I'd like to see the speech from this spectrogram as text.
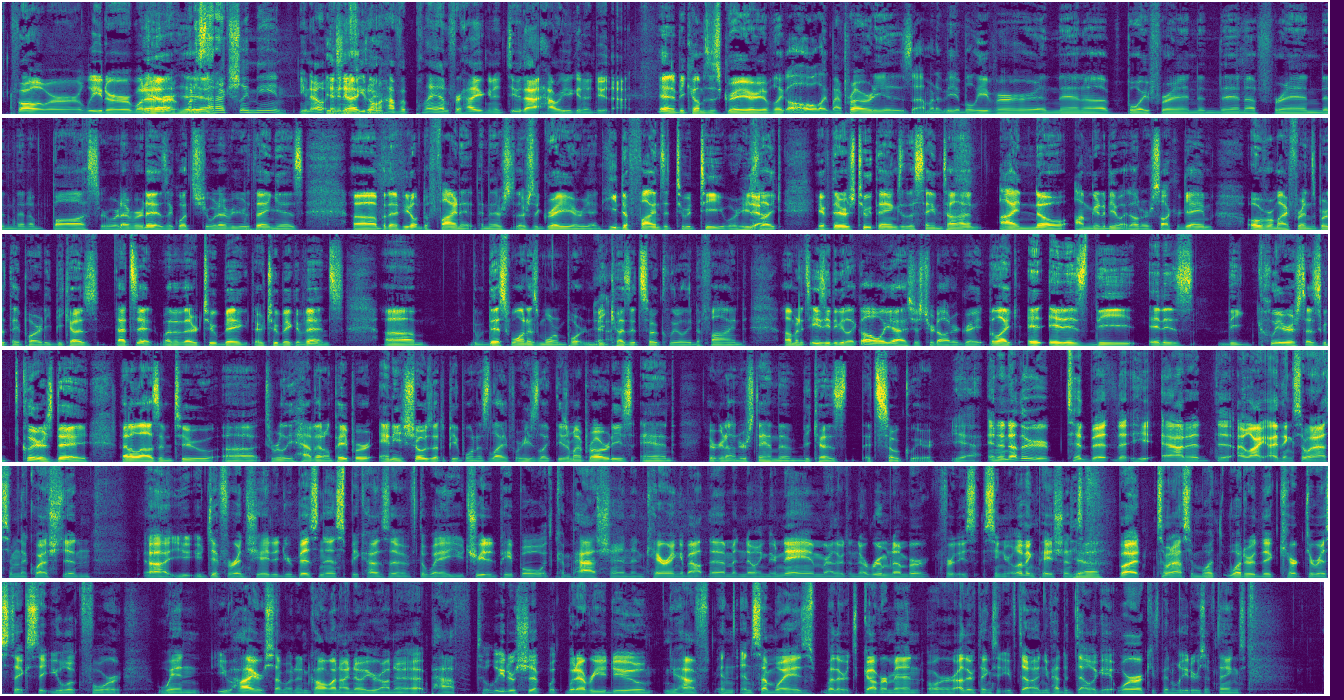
follower, or leader, or whatever. Yeah, yeah, what does yeah. that actually mean? You know, and if you don't have a plan for how you're going to do that, how are you going to do that? yeah, and it becomes this gray area of like, oh, like my priority is I'm gonna be a believer, and then a boyfriend, and then a friend, and then a boss, or whatever it is. Like, what's your, whatever your thing is. Uh, but then if you don't define it, then there's there's a gray area, and he defines it to a T, where he's like, if there's two things at the same time, I know I'm gonna be at my daughter's soccer game over my friend's birthday party because that's it. Whether they're too big, they're two big events. Um, this one is more important Yeah. because it's so clearly defined. Um, and it's easy to be like, oh well, yeah, it's just your daughter, great. But like, it, it is the it is the clearest as clear as day that allows him to uh, to really have that on paper, and he shows that to people in his life where he's like, these are my priorities, and you're gonna understand them because it's so clear. Yeah, and another tidbit that he added that I like, I think someone asked him the question. Uh, you, you differentiated your business because of the way you treated people with compassion and caring about them and knowing their name rather than their room number for these senior living patients. Yeah. But someone asked him, what, what are the characteristics that you look for when you hire someone? And Colin, I know you're on a path to leadership with whatever you do. You have, in, in some ways, whether it's government or other things that you've done, you've had to delegate work, you've been leaders of things.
